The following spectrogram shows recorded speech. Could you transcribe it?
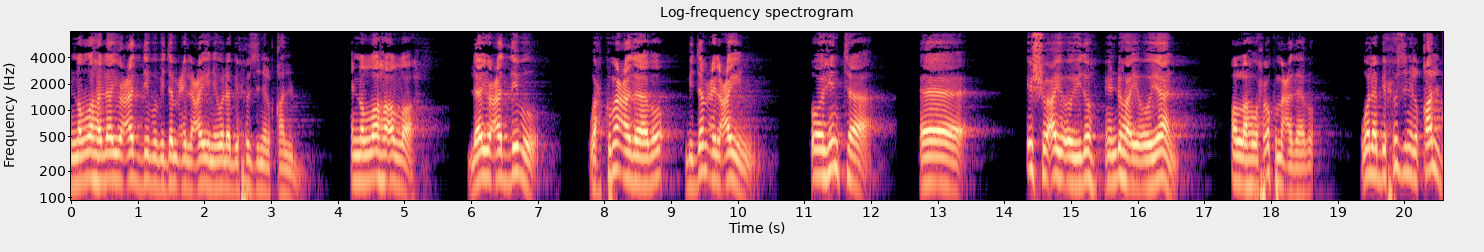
Ina allaha laa yucadibu bidamci alcayni wala bixusni alqalb. Ina allaha allah laa yucadibu wax kuma cadaabo bidamci alcayn. Oohinta ishu ay oydo indhuhu ay ooyaan allah waxba kuma cadaabo. Wala bixusni alqalb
